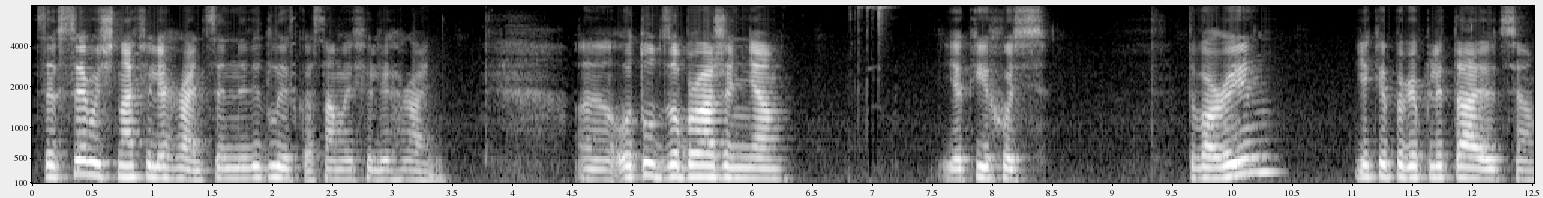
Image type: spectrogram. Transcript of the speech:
Це все ручна філігрань, це не відливка, саме філігрань. Е, Отут зображення якихось тварин, які переплітаються.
